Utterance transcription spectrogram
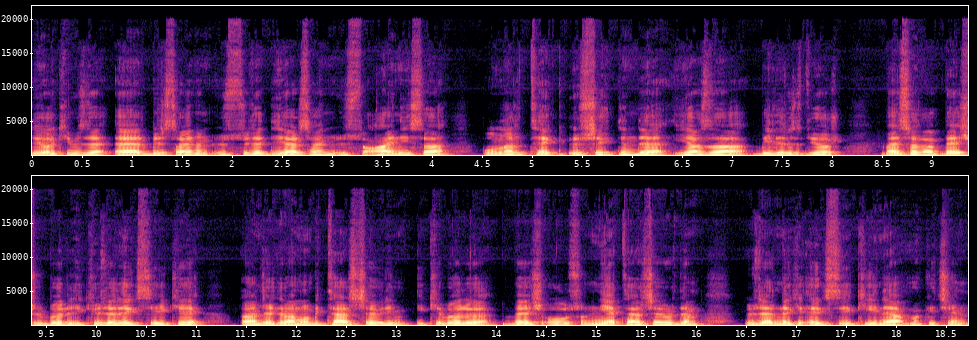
diyor ki bize eğer bir sayının üssü ile diğer sayının üssü aynıysa bunları tek üs şeklinde yazabiliriz diyor. Mesela 5 bölü 2 üzeri eksi 2. Öncelikle ben bunu bir ters çevireyim. 2 bölü 5 olsun. Niye ters çevirdim? Üzerindeki eksi 2'yi ne yapmak için?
